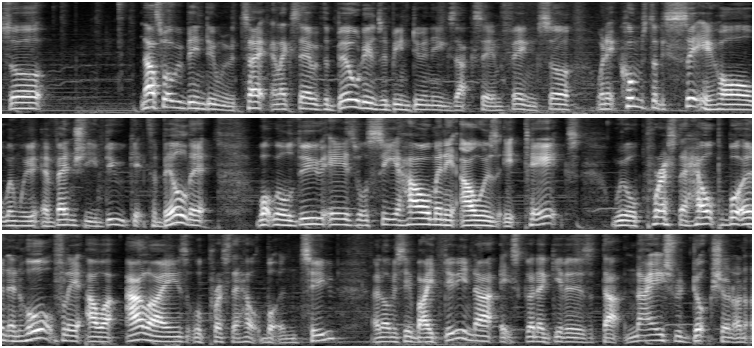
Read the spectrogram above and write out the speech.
So that's what we've been doing with tech, and like I say, with the buildings, we've been doing the exact same thing. So when it comes to the city hall, when we eventually do get to build it, what we'll do is we'll see how many hours it takes. We'll press the help button, and hopefully our allies will press the help button too. And obviously by doing that, it's going to give us that nice reduction on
